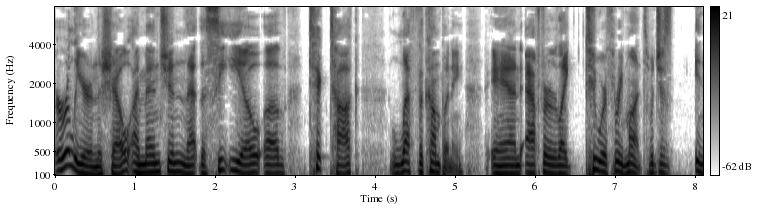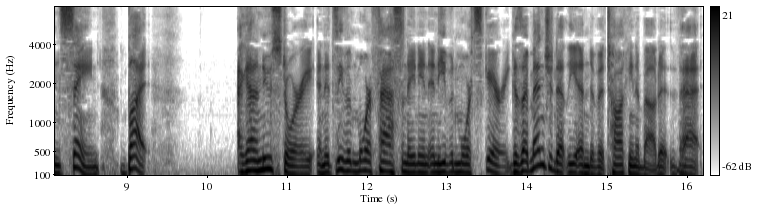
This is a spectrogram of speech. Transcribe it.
earlier in the show, I mentioned that the CEO of TikTok left the company and after like two or three months, which is insane. But I got a news story and it's even more fascinating and even more scary because I mentioned at the end of it, talking about it, that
